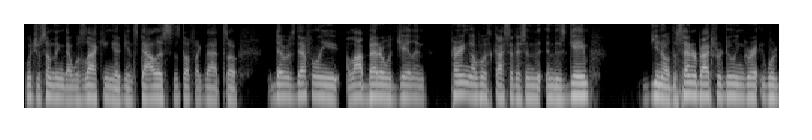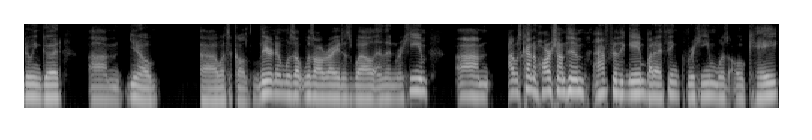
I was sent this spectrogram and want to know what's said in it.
which was something that was lacking against Dallas and stuff like that. So there was definitely a lot better with Jalen pairing up with Cáceres in in this game. You know, the center backs were doing great, were doing good. Um, you know, uh, what's it called? Leerdam was was all right as well, and then Raheem. Um, I was kind of harsh on him after the game, but I think Raheem was okay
